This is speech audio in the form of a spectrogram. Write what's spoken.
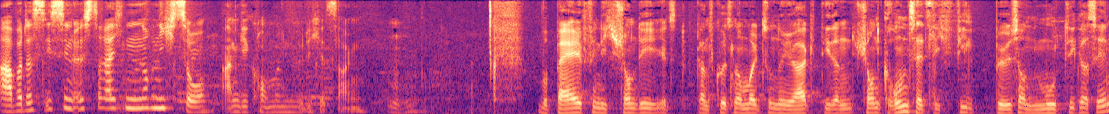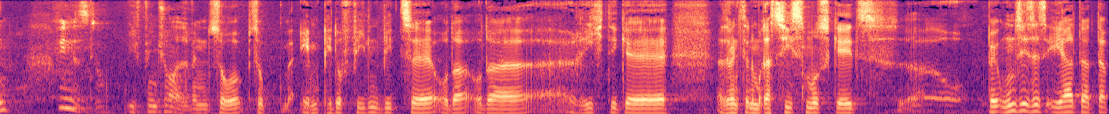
Aber das ist in Österreich noch nicht so angekommen, würde ich jetzt sagen. Wobei finde ich schon die, jetzt ganz kurz nochmal zu New York, die dann schon grundsätzlich viel böser und mutiger sind. Findest du? Ich finde schon, also wenn so, so eben pädophilen Witze oder, oder äh, richtige, also wenn es dann um Rassismus geht, äh, bei uns ist es eher, da, da,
